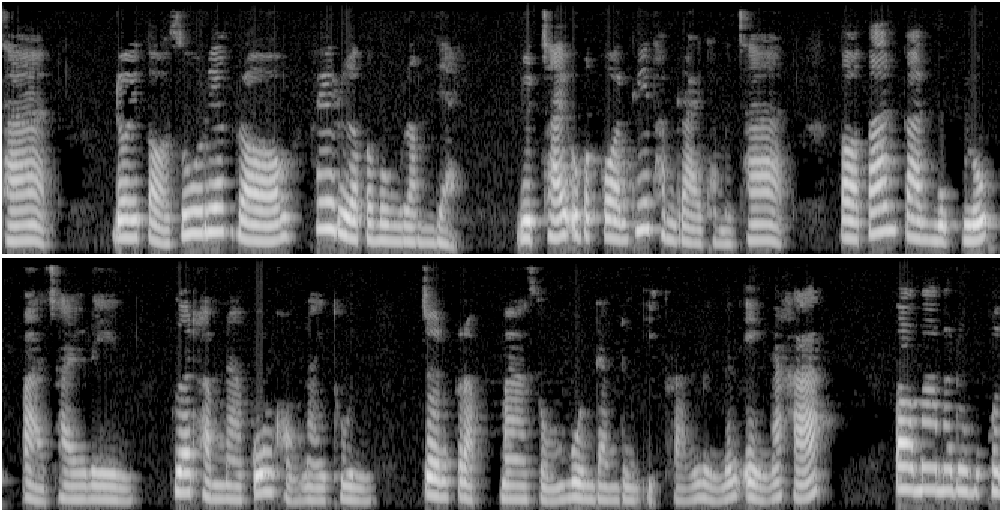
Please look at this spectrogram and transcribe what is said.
ชาติ โดยต่อสู้เรียกร้องให้เรือประมงลำใหญ่ หยุดใช้อุปกรณ์ที่ทำลายธรรมชาติ ต่อต้านการบุกรุกป่าชายเลน เพื่อทำนากุ้งของนายทุน จนกลับมาสมบูรณ์ดังเดิมอีกครั้งหนึ่งนั่นเองนะคะ ต่อมามาดูบุคคล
